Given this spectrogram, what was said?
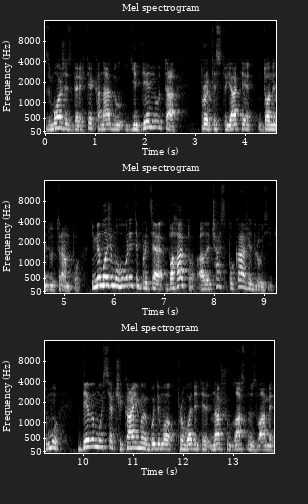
зможе зберегти Канаду єдину та протистояти Дональду Трампу. І ми можемо говорити про це багато, але час покаже, друзі. Тому дивимося, чекаємо і будемо проводити нашу власну з вами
